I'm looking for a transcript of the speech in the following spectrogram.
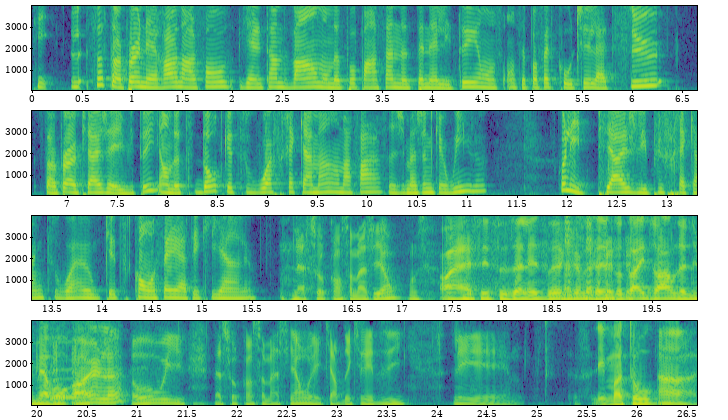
Puis ça, c'est un peu une erreur. Dans le fond, vient le temps de vendre, on n'a pas pensé à notre pénalité, on ne s'est pas fait coacher là-dessus. C'est un peu un piège à éviter. Y en a-tu d'autres que tu vois fréquemment en affaires? J'imagine que oui. là. C'est quoi les pièges les plus fréquents que tu vois ou que tu conseilles à tes clients? Là? La surconsommation? Ouais, c'est ça que j'allais dire. C'est- ça doit être genre le numéro un, là. Oh oui, la surconsommation, les cartes de crédit, les... Les motos, Ah,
